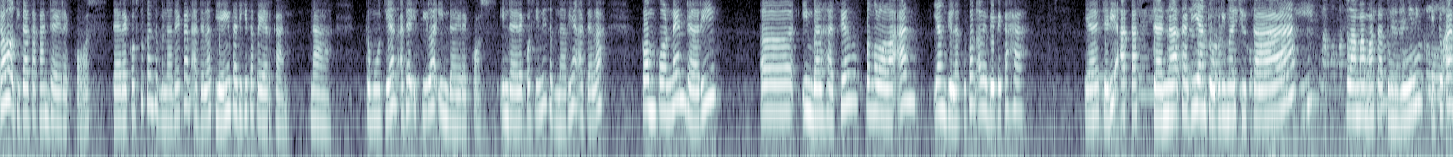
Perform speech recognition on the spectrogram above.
Kalau dikatakan direct cost, direct cost itu kan sebenarnya kan adalah biaya yang tadi kita bayarkan. Nah, kemudian ada istilah indirect cost. Indirect cost ini sebenarnya adalah komponen dari eh, imbal hasil pengelolaan yang dilakukan oleh BPKH. Ya, Baik, jadi atas baik. dana Atas tadi dana yang 25 porsi juta tadi selama masa selama tunggu masa itu tunggu itu kan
